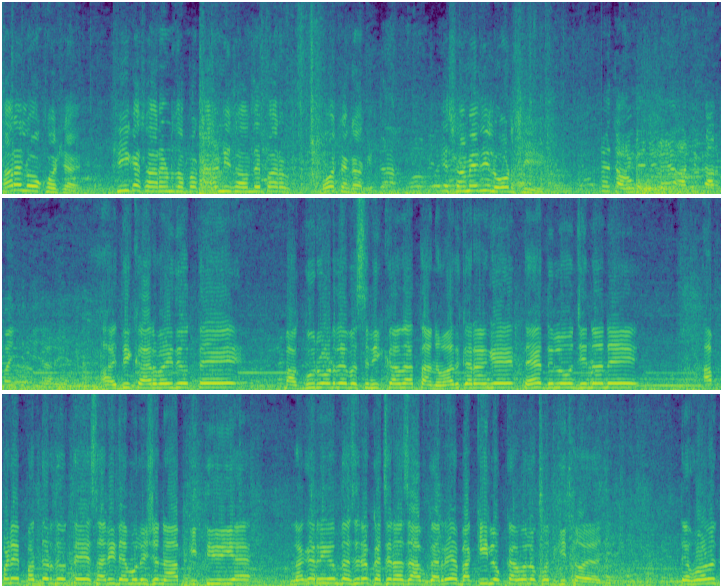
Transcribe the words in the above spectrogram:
ਸਾਰੇ ਲੋਕ ਖੁਸ਼ ਹੈ। ਠੀਕ ਹੈ ਸਾਰਿਆਂ ਨੂੰ ਤਾਂ ਆਪਾਂ ਕਰ ਨਹੀਂ ਸਕਦੇ ਪਰ ਬਹੁਤ ਚੰਗਾ ਕੀਤਾ। ਇਹ ਸਮੇਂ ਦੀ ਲੋੜ ਸੀ। ਚਾਹੋਗੇ ਜਿਹੜੇ ਅੱਜ ਕਾਰਵਾਈ ਕੀਤੀ ਜਾ ਰਹੀ ਹੈ? ਅੱਜ ਦੀ ਕਾਰਵਾਈ ਦੇ ਉੱਤੇ ਬਾਗੂ ਰੋਡ ਦੇ ਵਸਨੀਕਾਂ ਦਾ ਧੰਨਵਾਦ ਕਰਾਂਗੇ। ਤਹਿ ਦਿਲੋਂ ਜਿਨ੍ਹਾਂ ਨੇ ਆਪਣੇ ਪੱਧਰ ਦੇ ਉੱਤੇ ਇਹ ਸਾਰੀ ਡੈਮੋਲੀਸ਼ਨ ਆਪ ਕੀਤੀ ਹੋਈ ਹੈ। ਨਗਰ ਨਿਗਮ ਤਾਂ ਸਿਰਫ ਕਚਰਾ ਸਾਫ਼ ਕਰ ਰਿਹਾ ਬਾਕੀ ਲੋਕਾਂ ਵੱਲੋਂ ਖੁਦ ਕੀਤਾ ਹੋਇਆ ਜੀ। ਤੇ ਹੁਣ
